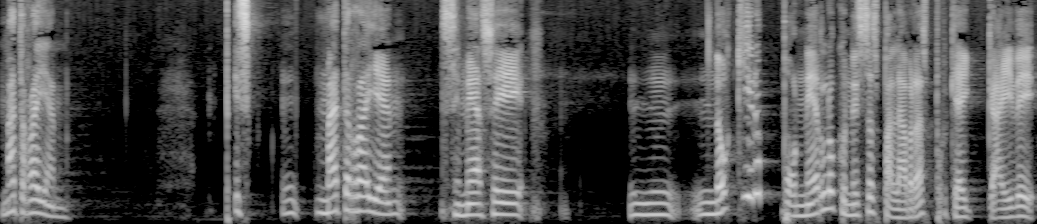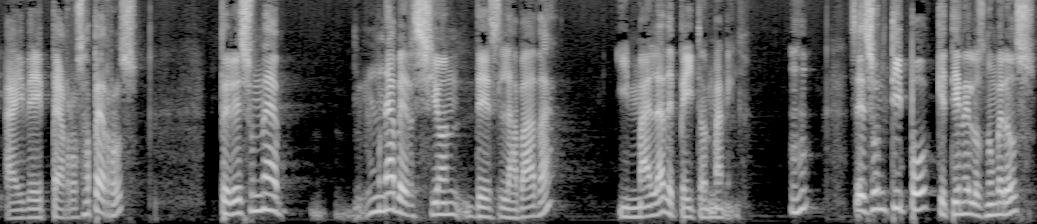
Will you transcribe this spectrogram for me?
Matt Ryan. Es, Matt Ryan se me hace... Mm, no quiero ponerlo con estas palabras porque hay, hay, de, hay de perros a perros, pero es una, una versión deslavada y mala de Peyton Manning. es un tipo que tiene los números,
